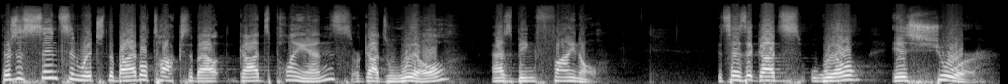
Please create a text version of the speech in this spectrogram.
There's a sense in which the Bible talks about God's plans or God's will as being final. It says that God's will is sure,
